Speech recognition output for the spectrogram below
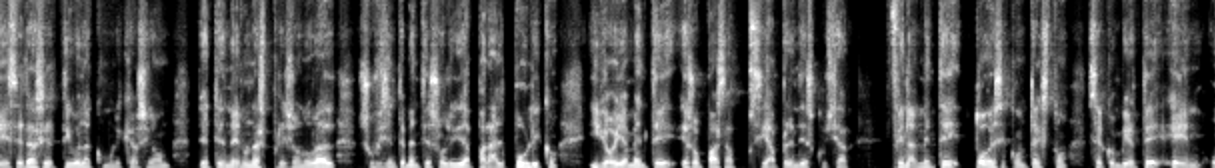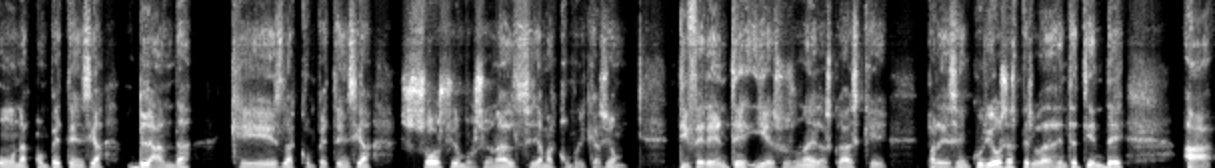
de ser asertivo en la comunicación, de tener una expresión oral suficientemente sólida para el público y obviamente eso pasa si aprende a escuchar. Finalmente, todo ese contexto se convierte en una competencia blanda que es la competencia socioemocional, se llama comunicación. Diferente, y eso es una de las cosas que parecen curiosas, pero la gente tiende a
